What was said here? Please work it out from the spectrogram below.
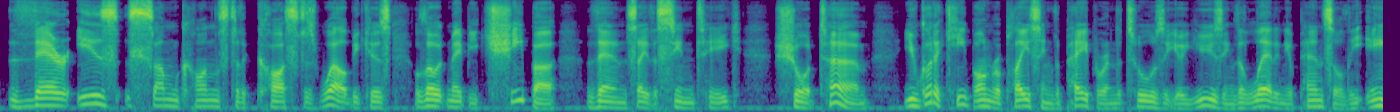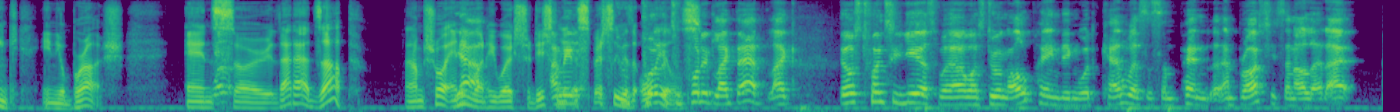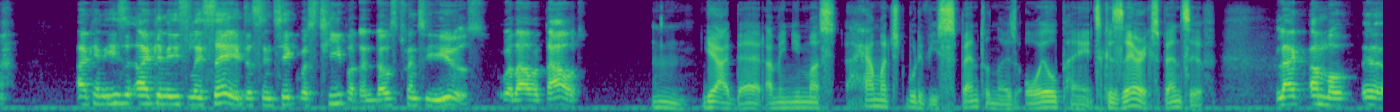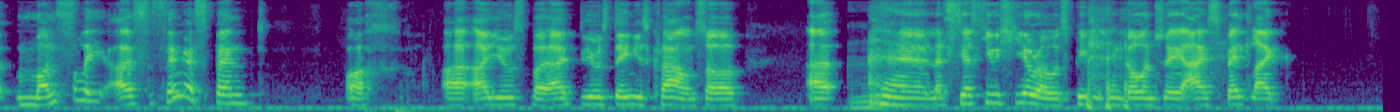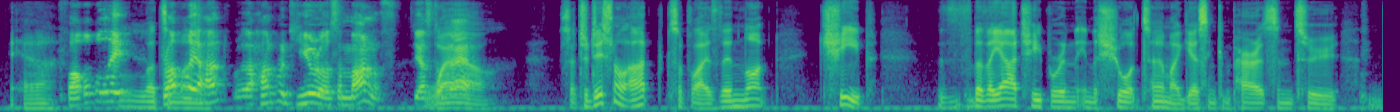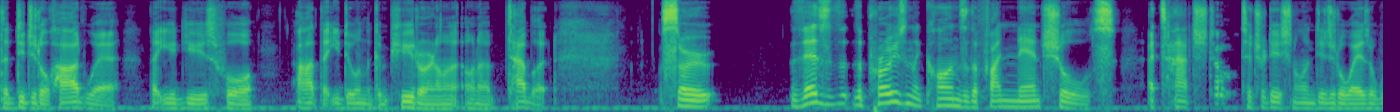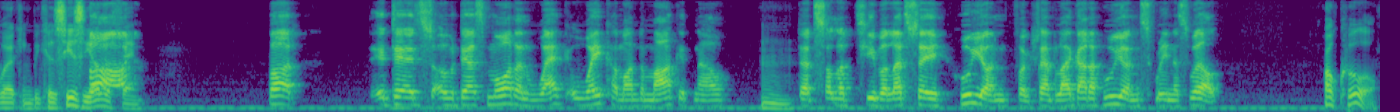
there is some cons to the cost as well because although it may be cheaper than say the Cintiq short term, you've got to keep on replacing the paper and the tools that you're using, the lead in your pencil, the ink in your brush. And Well- so that adds up. And I'm sure anyone who works traditionally, I mean, especially with put, oils. To put it like that, like those 20 years where I was doing oil painting with canvases and pen and brushes and all that, I I can easily I can easily say the Cintiq was cheaper than those 20 years without a doubt. yeah, I bet. I mean, you must. How much would have you spent on those oil paints? Because they're expensive. Like a mo- uh, monthly, I think I spent. Oh, I I used but I use Danish crown, so uh, let's just use heroes. People can go and say I spent like Yeah. probably Lots probably a hundred, euros a month just on that. Wow. So traditional art supplies, they're not cheap, but they are cheaper in in the short term, I guess, in comparison to the digital hardware that you'd use for art that you do on the computer and on a, on a tablet. So there's the, the pros and the cons of the financials attached to traditional and digital ways of working because here's the other thing. But it, there's oh, there's more than Wac- Wacom on the market now. Hmm. That's a lot cheaper. Let's say Huion, for example. I got a Huion screen as well. Oh, cool.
